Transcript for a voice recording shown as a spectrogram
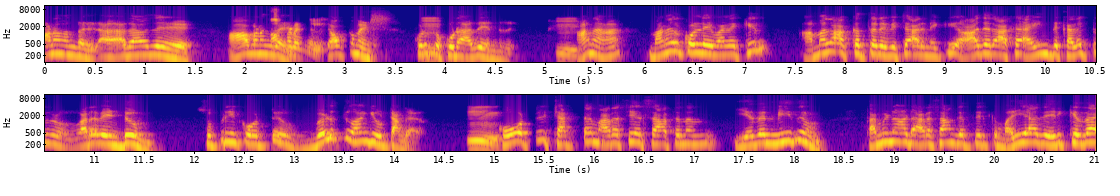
ஆணவங்கள் அதாவது ஆவணங்கள். டாக்குமெண்ட்ஸ் கொடுக்க கூடாது என்று. ஆனா மணல் கொள்ளை வழக்கில் அமலாக்கத்துறை விசாரணைக்கு ஆஜராக ஐந்து கலெக்டர் வர வேண்டும். சுப்ரீம் கோர்ட்டு வெளுத்து வாங்கி விட்டாங்க. கோர்ட்டு சட்டம் அரசியல் சாசனம் எதன் மீதும் தமிழ்நாடு அரசாங்கத்திற்கு மரியாதை இருக்கிறதா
